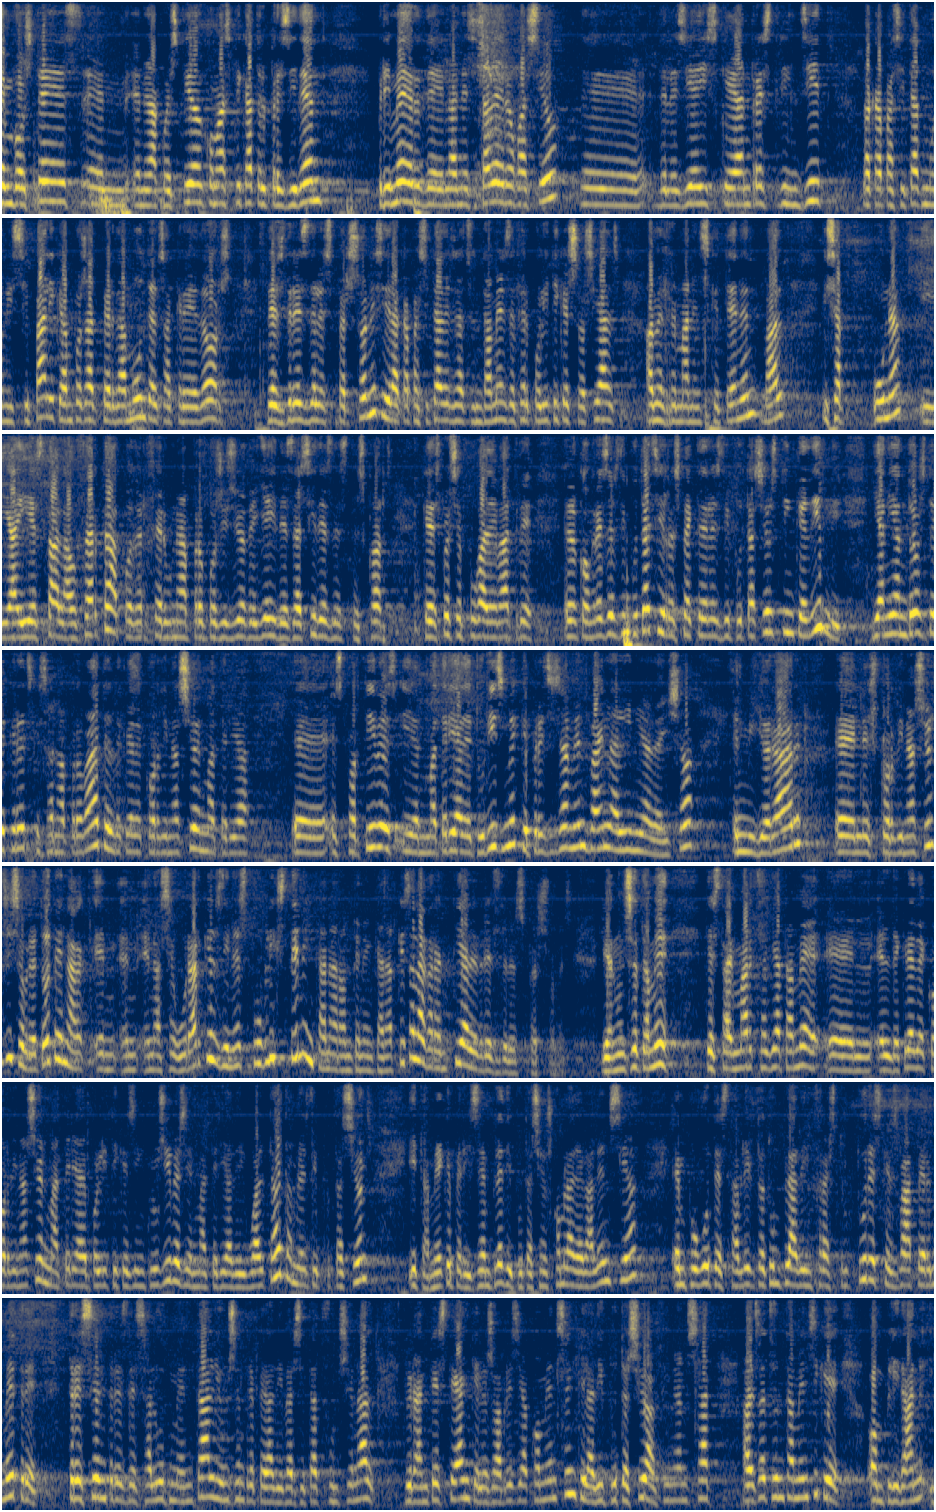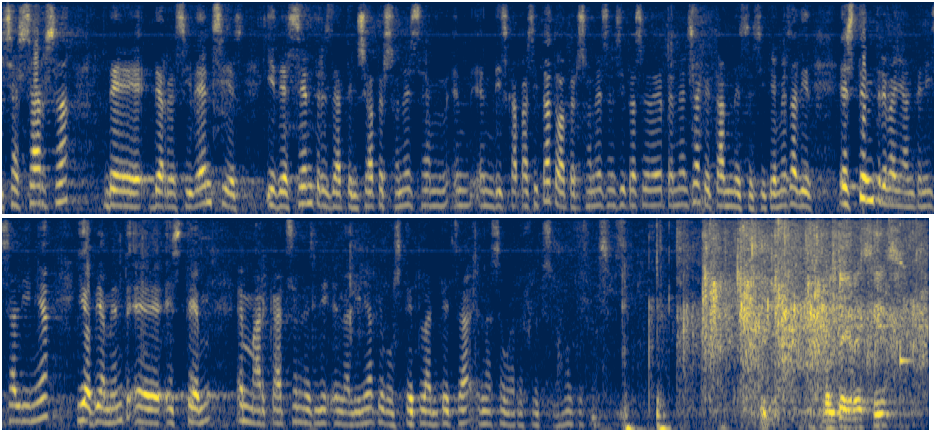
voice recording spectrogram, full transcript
en vostès, en, en la qüestió, com ha explicat el president, primer de la necessitat de derogació de, de les lleis que han restringit la capacitat municipal i que han posat per damunt els acreedors dels drets de les persones i de la capacitat dels ajuntaments de fer polítiques socials amb els remanents que tenen. Val? I una, i ahí està l'oferta, a poder fer una proposició de llei des d'ací, des d'aquestes Corts, que després se puga debatre en el Congrés dels Diputats i respecte de les diputacions tinc que dir-li, ja n'hi ha dos decrets que s'han aprovat, el decret de coordinació en matèria eh, esportives i en matèria de turisme, que precisament va en la línia d'això, en millorar eh, les coordinacions i sobretot en, en, en assegurar que els diners públics tenen que anar on tenen que anar, que és la garantia de drets de les persones. Li anuncio també que està en marxa ja també el, el decret de coordinació en matèria de polítiques inclusives i en matèria d'igualtat amb les diputacions i també que, per exemple, diputacions com la de València hem pogut establir tot un pla d'infraestructures que ens va permetre tres centres de salut mental i un centre per a diversitat funcional durant aquest any que les obres ja comencen, que la Diputació ha finançat als ajuntaments i que ompliran aquesta xarxa de, de residències i de centres d'atenció a persones amb, amb, amb discapacitat o a persones en situació de dependència que tant necessitem. És a dir, estem treballant en aquesta línia i, òbviament, eh, estem emmarcats en, les, en la línia que vostè planteja en la seva reflexió. Moltes gràcies. Moltes gràcies.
